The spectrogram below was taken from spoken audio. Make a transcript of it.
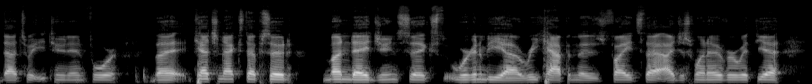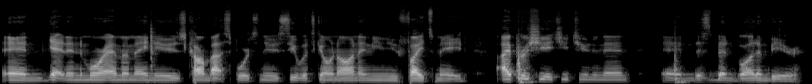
that's what you tune in for. But catch next episode Monday, June 6th. We're going to be uh, recapping those fights that I just went over with you and getting into more MMA news, combat sports news, see what's going on, any new fights made. I appreciate you tuning in, and this has been Blood and Beer.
